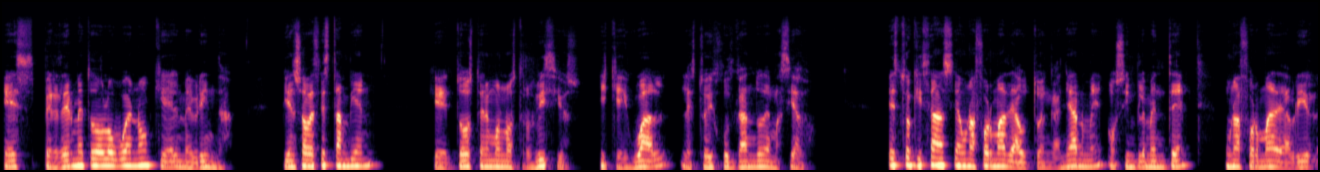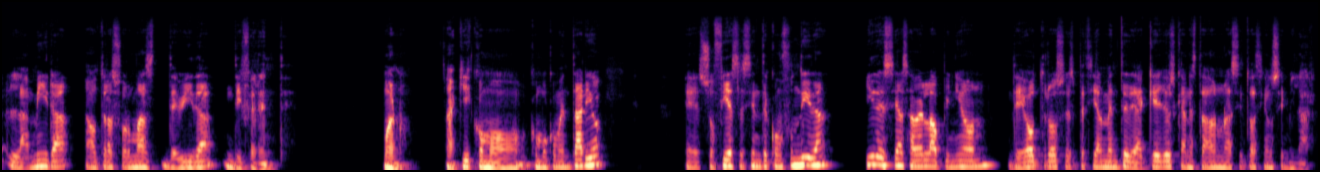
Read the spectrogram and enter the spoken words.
es perderme todo lo bueno que él me brinda. Pienso a veces también que todos tenemos nuestros vicios y que igual le estoy juzgando demasiado. Esto quizás sea una forma de autoengañarme o simplemente una forma de abrir la mira a otras formas de vida diferente. Bueno, aquí como, como comentario, eh, Sofía se siente confundida y desea saber la opinión de otros, especialmente de aquellos que han estado en una situación similar,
